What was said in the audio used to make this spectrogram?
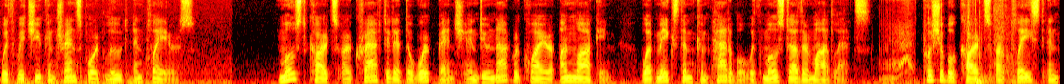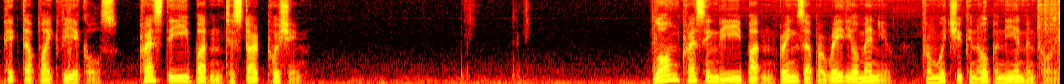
with which you can transport loot and players. Most carts are crafted at the workbench and do not require unlocking, what makes them compatible with most other modlets. Pushable carts are placed and picked up like vehicles. Press the E button to start pushing. Long pressing the E button brings up a radio menu, from which you can open the inventory.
